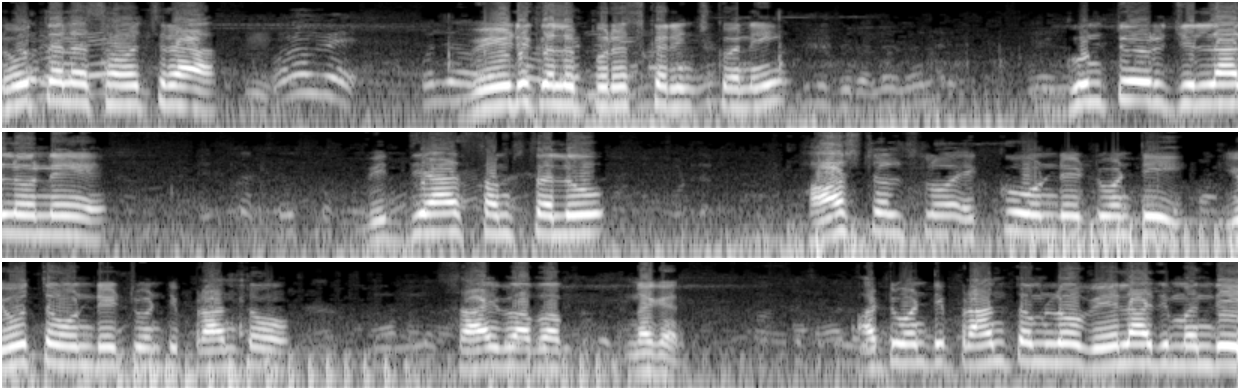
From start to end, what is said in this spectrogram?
నూతన సంవత్సర వేడుకలు పురస్కరించుకొని గుంటూరు జిల్లాలోనే విద్యా సంస్థలు హాస్టల్స్లో ఎక్కువ ఉండేటువంటి యువత ఉండేటువంటి ప్రాంతం సాయిబాబా నగర్. అటువంటి ప్రాంతంలో వేలాది మంది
